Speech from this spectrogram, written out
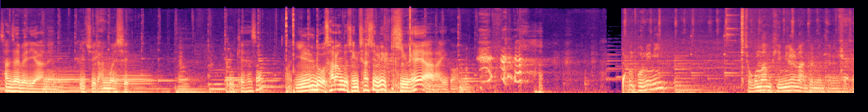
산자베리아는 일주일에 한 번씩 그렇게 해서 일도 사랑도 쟁취할 수 있는 기회야 이건. 그럼 본인이 조그만 비밀을 만들면 되는 거죠.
